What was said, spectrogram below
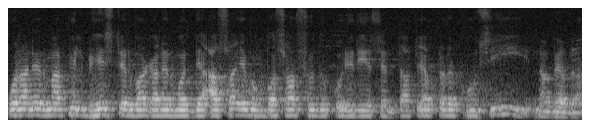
কোরআনের মাহফিল ভেস্টের বাগানের মধ্যে আসা এবং বসার সুযোগ করে দিয়েছেন। তাতে আপনারা খুশি না বেদা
